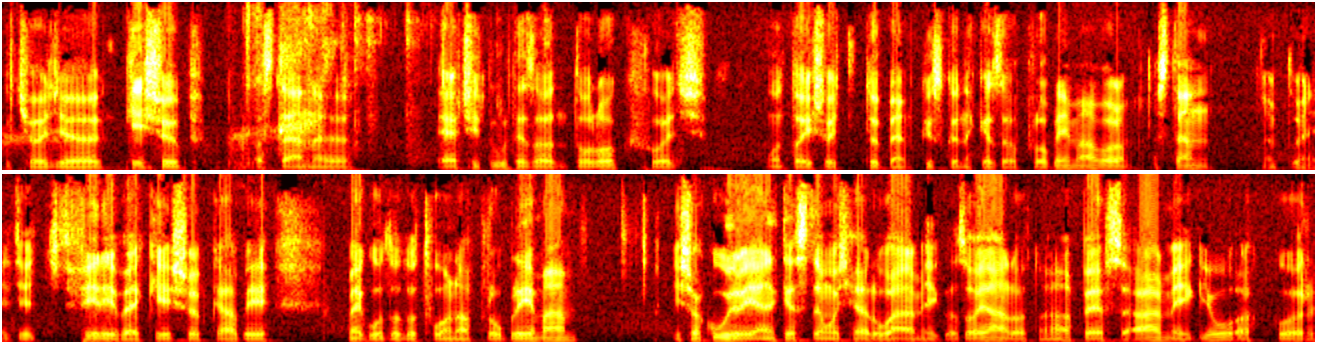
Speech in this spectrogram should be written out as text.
Úgyhogy később aztán elcsitult ez a dolog, hogy mondta is, hogy többen küzdködnek ezzel a problémával, aztán nem tudom, egy, egy fél évvel később kb. megoldódott volna a problémám, és akkor újra jelentkeztem, hogy hello, áll még az ajánlat, na persze, áll még jó, akkor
